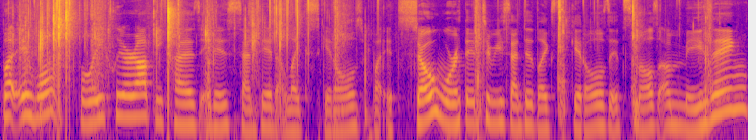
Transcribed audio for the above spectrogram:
but it won't fully clear up because it is scented like Skittles, but it's so worth it to be scented like Skittles. It smells amazing.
